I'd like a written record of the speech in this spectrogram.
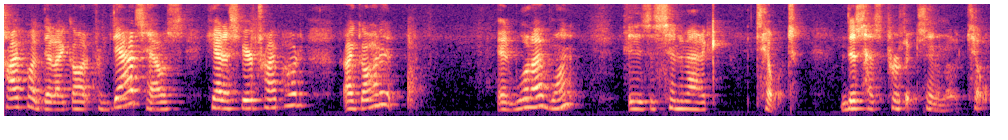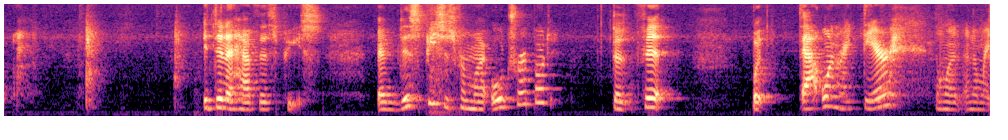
tripod that I got from Dad's house. He had a spare tripod. I got it, and what I want is a cinematic tilt. This has perfect cinematic tilt. It didn't have this piece. And this piece is from my old tripod. Doesn't fit. But that one right there, the one under my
